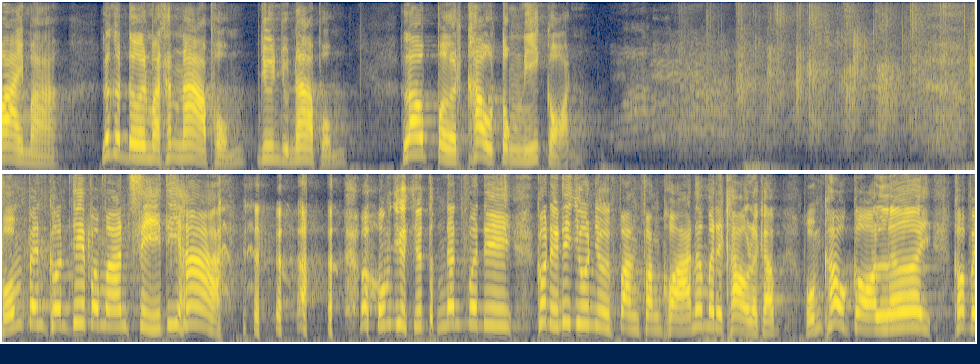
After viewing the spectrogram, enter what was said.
ป้ายมา แล้วก็เดินมาทั้งหน้าผม ยืนอยู่หน้าผม เราเปิดเข้าตรงนี้ก่อน ผมเป็นคนที่ประมาณสี่ที่ห้าผมยืนอยู่ตรงนั้นพอดี คนอื่นที่ยืนอยู่ฝั่งฝั่งขวานะไม่ได้เข้าเลยครับ ผมเข้าก่อนเลย เข้าไป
